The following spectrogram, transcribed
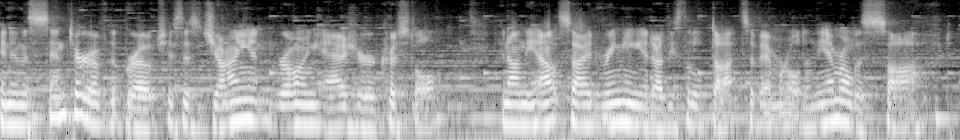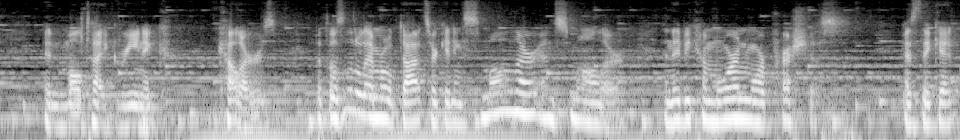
And in the center of the brooch is this giant growing azure crystal and on the outside ringing it are these little dots of emerald. And the emerald is soft and multi-greenic colors. But those little emerald dots are getting smaller and smaller. And they become more and more precious as they get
